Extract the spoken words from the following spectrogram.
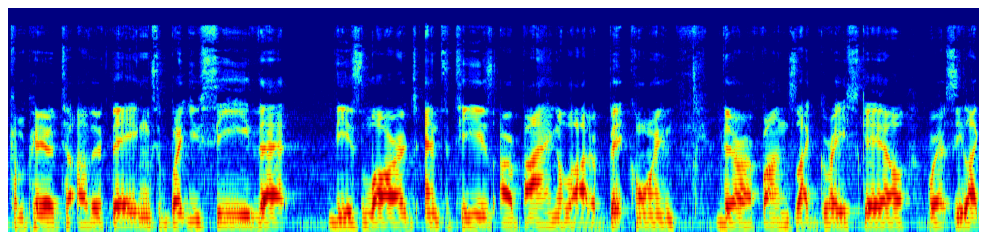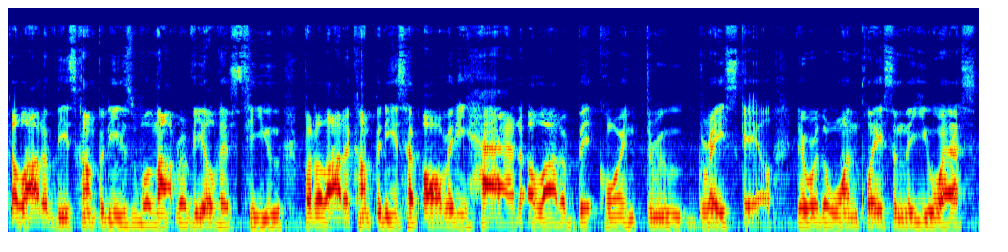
compared to other things, but you see that these large entities are buying a lot of Bitcoin. There are funds like Grayscale, where, see, like a lot of these companies will not reveal this to you, but a lot of companies have already had a lot of Bitcoin through Grayscale. They were the one place in the US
